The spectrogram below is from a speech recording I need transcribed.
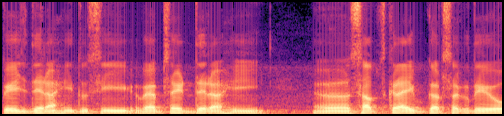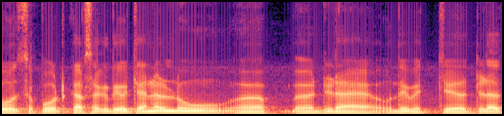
ਪੇਜ ਦੇ ਰਾਹੀਂ ਤੁਸੀਂ ਵੈਬਸਾਈਟ ਦੇ ਰਾਹੀਂ ਸਬਸਕ੍ਰਾਈਬ ਕਰ ਸਕਦੇ ਹੋ ਸਪੋਰਟ ਕਰ ਸਕਦੇ ਹੋ ਚੈਨਲ ਨੂੰ ਅ, ਅ, ਜਿਹੜਾ ਹੈ ਉਹਦੇ ਵਿੱਚ ਜਿਹੜਾ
